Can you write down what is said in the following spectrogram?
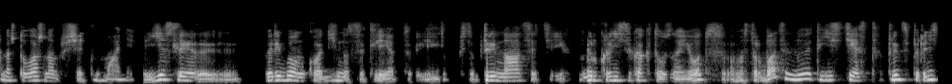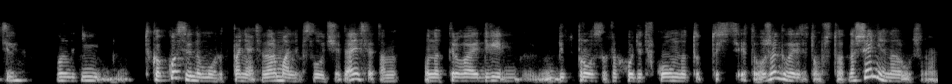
на что важно обращать внимание. Если ребенку 11 лет или, допустим, 13, и вдруг родитель как-то узнает о мастурбации, ну, это естественно. В принципе, родитель может быть, только косвенно может понять в нормальном случае, да, если там он открывает дверь без спроса, заходит в комнату, то есть это уже говорит о том, что отношения нарушены.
